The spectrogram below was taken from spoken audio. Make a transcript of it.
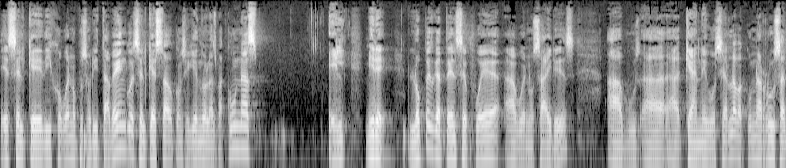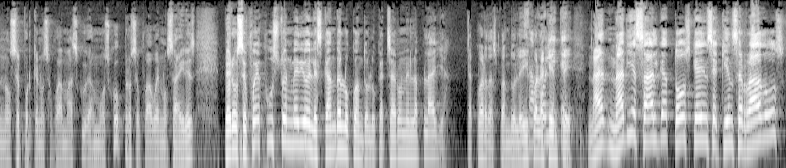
Es el que dijo, bueno, pues ahorita vengo, es el que ha estado consiguiendo las vacunas. Él, mire, López Gatel se fue a Buenos Aires a, que a negociar la vacuna rusa, no sé por qué no se fue a Moscú, pero se fue a Buenos Aires, pero se fue justo en medio del escándalo cuando lo cacharon en la playa. ¿Te acuerdas? Cuando le dijo a la gente, nadie salga, todos quédense aquí encerrados,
